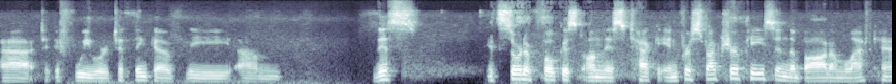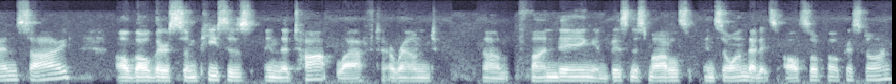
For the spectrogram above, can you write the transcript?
at, if we were to think of the, um, this, it's sort of focused on this tech infrastructure piece in the bottom left-hand side, although there's some pieces in the top left around um, funding and business models and so on that it's also focused on.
